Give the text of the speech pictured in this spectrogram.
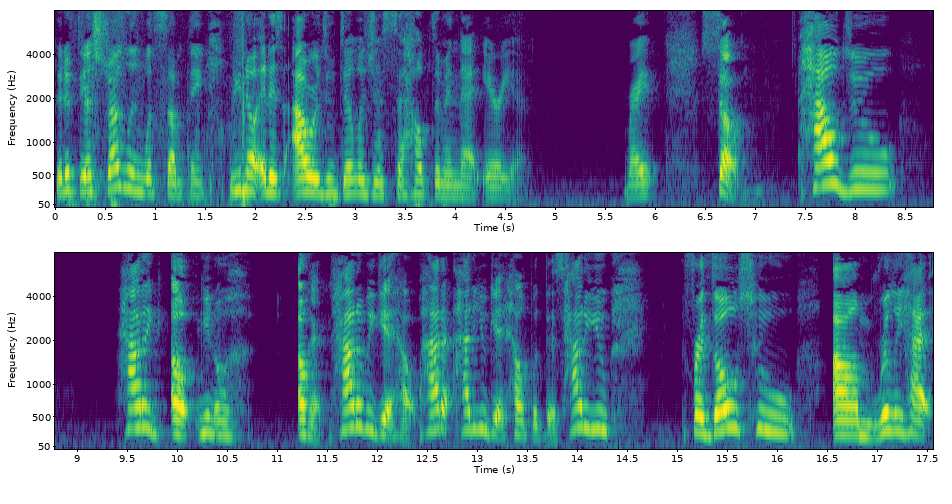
That if they're struggling with something, we know it is our due diligence to help them in that area. Right? So, how do how to oh, you know, okay, how do we get help? How do how do you get help with this? How do you for those who um really had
